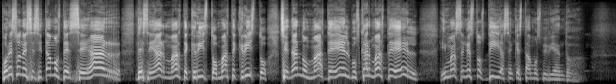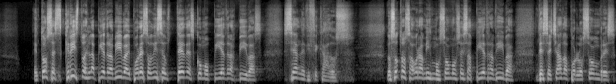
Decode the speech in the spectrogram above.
Por eso necesitamos desear, desear más de Cristo, más de Cristo, llenarnos más de Él, buscar más de Él. Y más en estos días en que estamos viviendo. Entonces Cristo es la piedra viva y por eso dice ustedes como piedras vivas sean edificados. Nosotros ahora mismo somos esa piedra viva desechada por los hombres,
